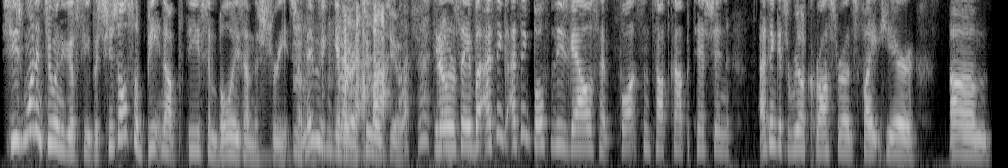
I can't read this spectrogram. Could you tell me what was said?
she's one and two in the UFC, but she's also beating up thieves and bullies on the street. So maybe we can give her a two and two. You know what I'm saying? But I think I think both of these gals have fought some tough competition. I think it's a real crossroads fight here. Um,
